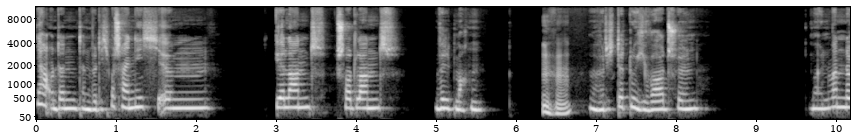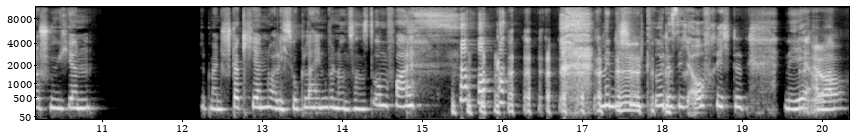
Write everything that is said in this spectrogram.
ja, und dann, dann würde ich wahrscheinlich ähm, Irland, Schottland wild machen. Mhm. Dann würde ich da durchwatscheln. Mein Wanderschüchen. Mit meinen Stöckchen, weil ich so klein bin und sonst umfall. Wenn die Schildkröte sich aufrichtet. Nee, aber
